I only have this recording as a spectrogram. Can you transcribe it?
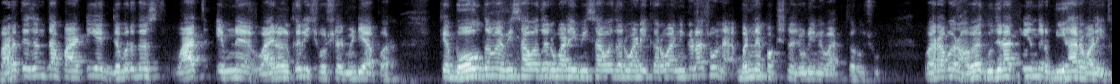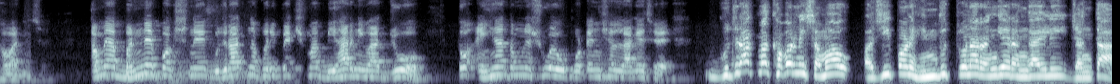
ભારતીય જનતા પાર્ટીએ એક જબરદસ્ત વાત એમને વાયરલ કરી સોશિયલ મીડિયા પર કે બહુ તમે વિસાવદર વાળી વિસાવદર વાળી કરવા નીકળ્યા છો ને બંને પક્ષને જોડીને વાત કરું છું. બરાબર? હવે ગુજરાતની અંદર બિહાર વાળી થવાની છે. તમે આ બંને પક્ષને ગુજરાતના પરિપ્રેક્ષમાં બિહારની વાત જુઓ, તો અહીંયા તમને શું એવું પોટેન્શિયલ લાગે છે? ગુજરાતમાં ખબર નહીં, સમાવ હજી પણ હિન્દુત્વના રંગે રંગાયેલી જનતા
